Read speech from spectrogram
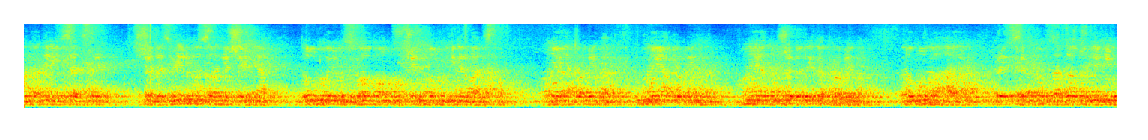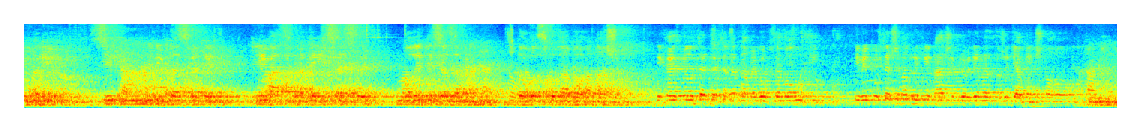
брати і сестри, що безмірно згрішення думкою, словом, вчинком і недбальством. Моя провина, моя провина, моя дуже велика провина. Тому благаю, Пресвяту завжди Діву Марію, всіх ангелів та святих, і вас, брати і сестри, молитеся за мене до Господа Бога нашого. Нехай змилосердиться над нами Бог самогутній і відпустивши нам гріхи наші, приведе нас до життя вічного. Амінь.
